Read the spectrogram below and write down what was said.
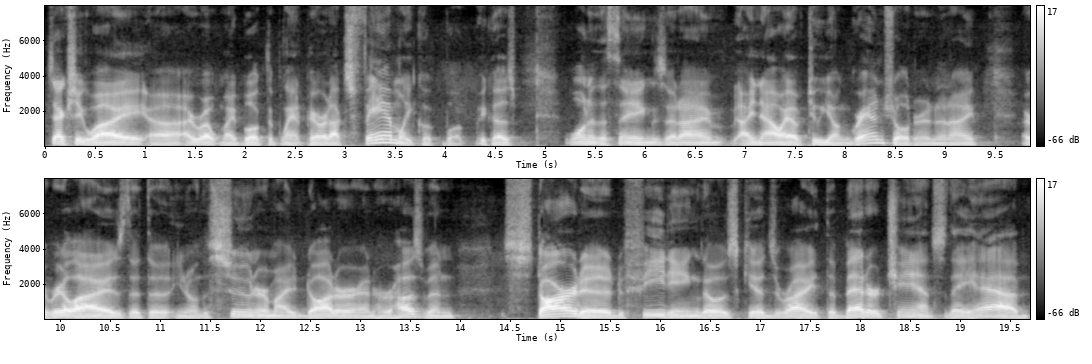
it's actually why uh, I wrote my book, The Plant Paradox Family Cookbook, because one of the things that I'm I now have two young grandchildren, and I I realized that the, you know, the sooner my daughter and her husband started feeding those kids right, the better chance they had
